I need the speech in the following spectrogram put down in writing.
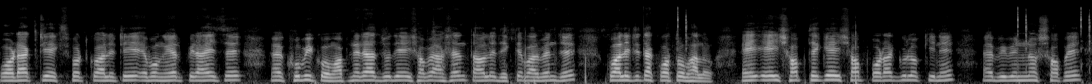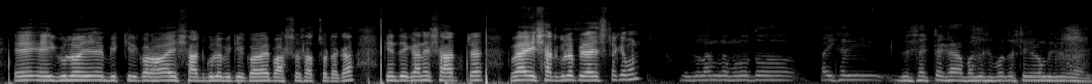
প্রোডাক্টই এক্সপোর্ট কোয়ালিটি এবং এর প্রাইসে খুবই কম। আপনারা যদি এই শপে আসেন তাহলে দেখতে পারবেন যে কোয়ালিটিটা কত ভালো। এই এই শপ থেকে এই সব প্রোডাক্টগুলো কিনে বিভিন্ন শপে এইগুলোই বিক্রি করা হয় এই শার্টগুলো বিক্রি করা হয় পাঁচশো সাতশো টাকা। কিন্তু এখানে শার্ট ভাই এই শার্টগুলোর প্রাইসটা কেমন? এগুলো আমরা মূলত পাইকারি টাকা বা টাকা বিক্রি করা হয়।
